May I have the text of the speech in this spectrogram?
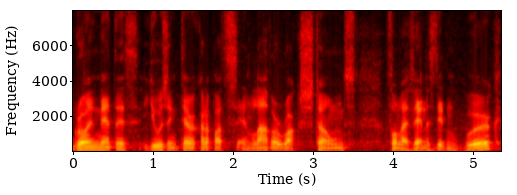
growing method using terracotta pots and lava rock stones for my Vandas didn't work.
